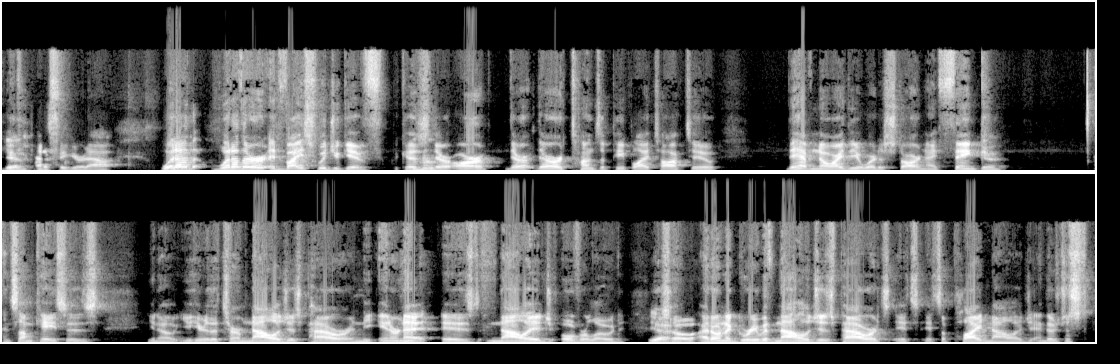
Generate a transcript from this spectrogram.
Yeah. can kind of figure it out. What Yeah. other what other advice would you give? Because Mhm. there are there there are tons of people I talk to. They have no idea where to start, and I think Yeah. in some cases, you know, you hear the term knowledge is power, and the internet is knowledge overload. Mm-hmm. Yeah. So I don't agree with knowledge is power. It's it's it's applied knowledge, and there's just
